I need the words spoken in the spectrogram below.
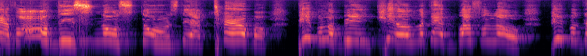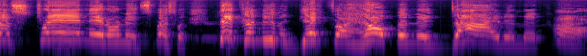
have all these snowstorms. They are terrible. People are being killed. Look at Buffalo. People got stranded on the expressway. They couldn't even get for help and they died in their cars.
